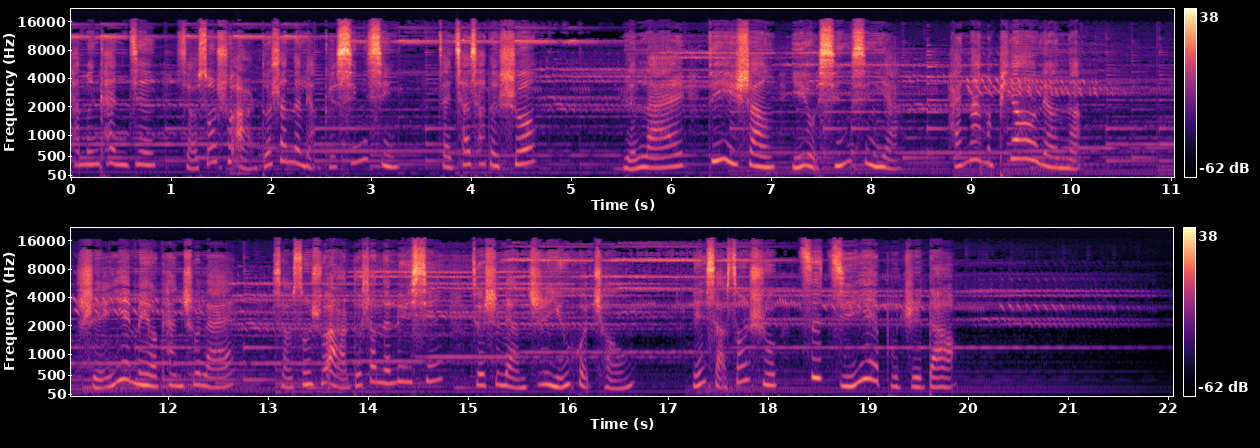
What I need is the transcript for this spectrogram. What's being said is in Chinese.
他们看见小松鼠耳朵上的两颗星星，在悄悄地说：“原来地上也有星星呀。”还那么漂亮呢，谁也没有看出来，小松鼠耳朵上的绿星就是两只萤火虫，连小松鼠自己也不知道。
